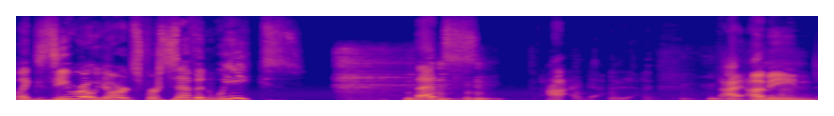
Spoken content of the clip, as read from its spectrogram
Like zero yeah. yards for seven weeks. That's, I, I, I, mean,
